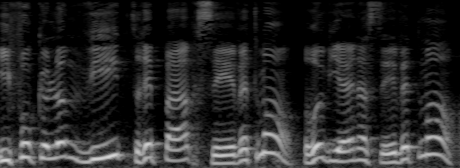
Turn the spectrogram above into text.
Il faut que l'homme vite répare ses vêtements, revienne à ses vêtements.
